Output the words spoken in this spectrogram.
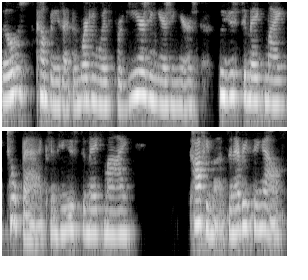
those companies i've been working with for years and years and years who used to make my tote bags and who used to make my coffee mugs and everything else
